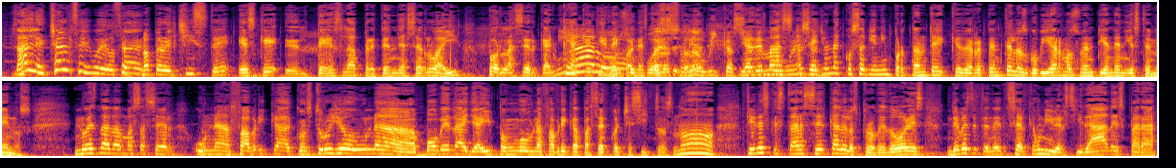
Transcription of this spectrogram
dale chance, güey, o sea, No, pero el chiste es que el Tesla pretende hacerlo ahí por la cercanía Claro, que tiene con por Estados supuesto. Unidos. La ubicación Y además, o sea, hay una cosa bien importante que de repente los gobiernos no entienden y este menos. No es nada más hacer una fábrica, construyo una bóveda y ahí pongo una fábrica para hacer cochecitos. No, tienes que estar cerca de los proveedores, debes de tener cerca universidades para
